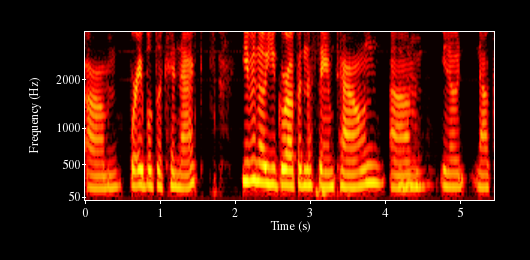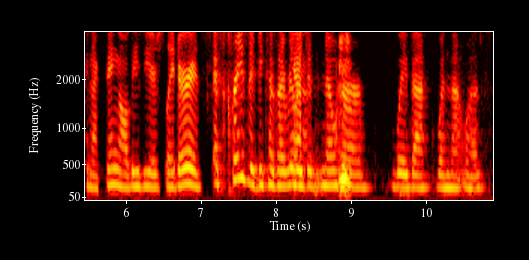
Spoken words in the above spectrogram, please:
um, were able to connect, even though you grew up in the same town. Um, mm-hmm. You know, now connecting all these years later, it's it's crazy because I really yeah. didn't know her way back when that was.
